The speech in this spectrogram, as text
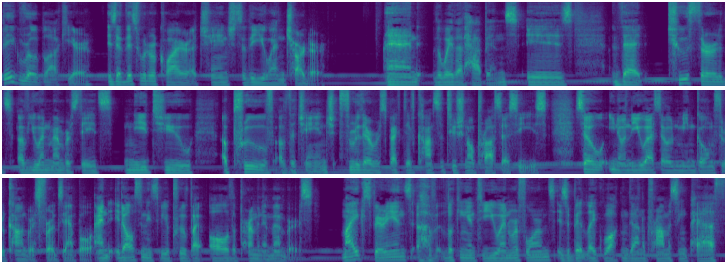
big roadblock here is that this would require a change to the UN Charter. And the way that happens is that two thirds of UN member states need to approve of the change through their respective constitutional processes. So, you know, in the US, that would mean going through Congress, for example. And it also needs to be approved by all the permanent members. My experience of looking into UN reforms is a bit like walking down a promising path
